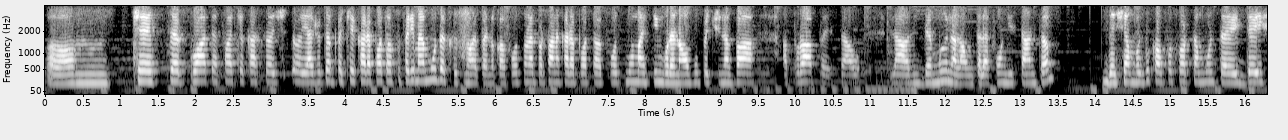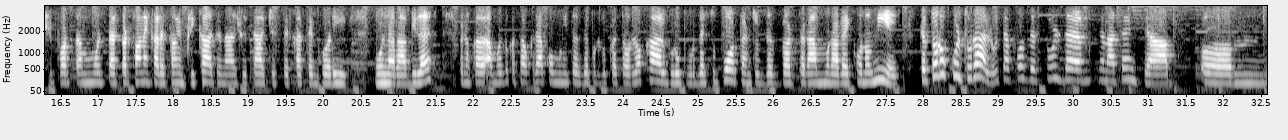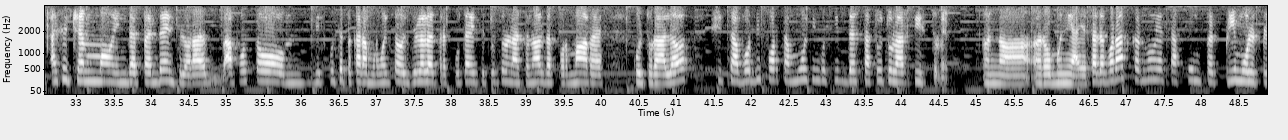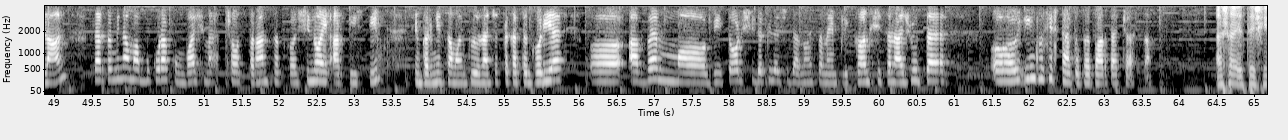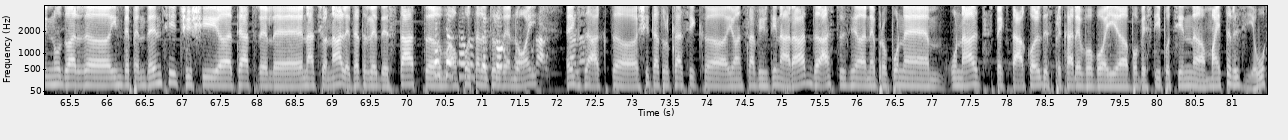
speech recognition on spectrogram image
Um, ce se poate face ca să îi ajutăm pe cei care poate au suferit mai mult decât noi, pentru că au fost unele persoane care poate au fost mult mai singure, n-au avut pe cineva aproape sau la îndemână, la un telefon distanță. Deși am văzut că au fost foarte multe idei și foarte multe persoane care s-au implicat în a ajuta aceste categorii vulnerabile, pentru că am văzut că s-au creat comunități de producători locali, grupuri de suport pentru dezvărsarea ale economiei. Sectorul cultural, uite, a fost destul de în atenția um, hai să zicem, independenților. A, a fost o discuție pe care am urmărit-o zilele trecute a Institutul Național de Formare Culturală și s-a vorbit foarte mult inclusiv de statutul artistului în, uh, în România. Este adevărat că nu este acum pe primul plan, dar pe mine m-a bucurat cumva și mi-a așa o speranță că și noi, artiștii, și îmi permit să mă includ în această categorie, uh, avem uh, viitor și depinde și de noi să ne implicăm și să ne ajute uh, inclusiv statul pe partea aceasta. Așa este și nu doar uh, independenții, ci și uh, teatrele naționale, teatrele de stat uh, au fost alături de noi. Cultural. Exact, uh, și Teatrul Clasic uh, Ioan Slaviș din Arad. Astăzi uh, ne propune un alt spectacol despre care vă voi uh, povesti puțin uh, mai târziu.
